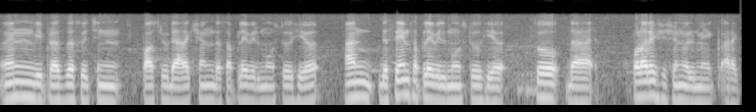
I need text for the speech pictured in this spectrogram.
When we press the switch in positive direction the supply will move to here and the same supply will move to here. So the polarization will make correct.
